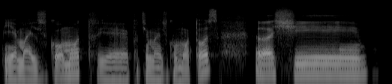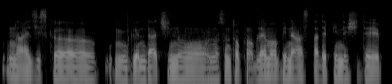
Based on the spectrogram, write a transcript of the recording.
e mai zgomot, e puțin mai zgomotos uh, și na, ai zis că gândacii nu, nu sunt o problemă, bine asta depinde și de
